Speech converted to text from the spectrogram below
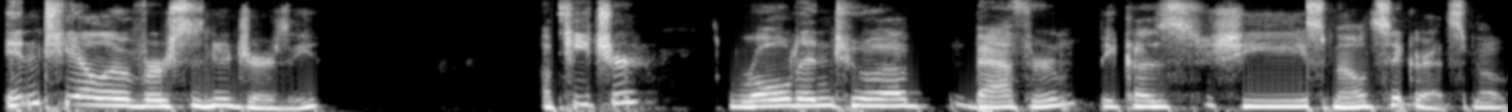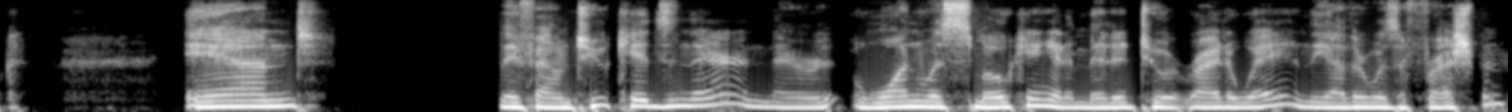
In TLO versus New Jersey, a teacher rolled into a bathroom because she smelled cigarette smoke. And they found two kids in there, and there one was smoking and admitted to it right away, and the other was a freshman.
